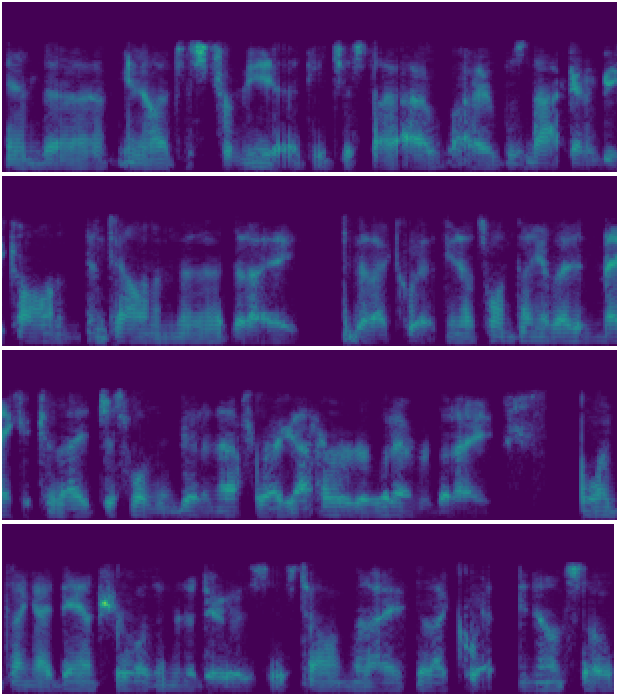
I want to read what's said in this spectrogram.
and uh, you know, it just for me, it, it just I, I I was not going to be calling him and telling him that, that I that I quit. You know, it's one thing if I didn't make it because I just wasn't good enough or I got hurt or whatever. But I, the one thing I damn sure wasn't going to do is is tell him that I that I quit. You know, so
